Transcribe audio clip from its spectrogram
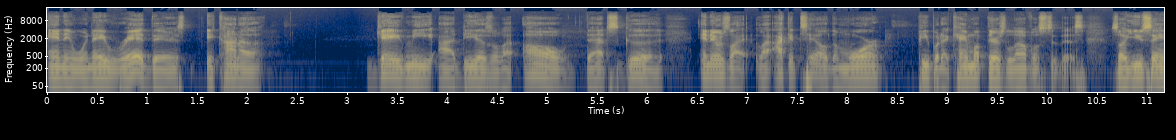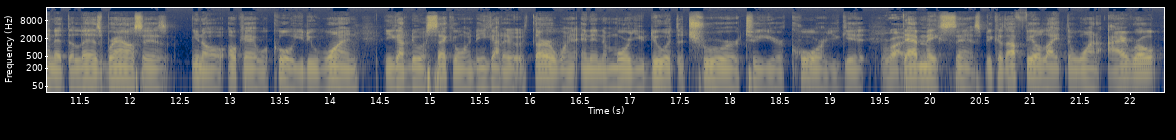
And then when they read theirs, it kind of gave me ideas of like, oh, that's good. And it was like like I could tell the more people that came up, there's levels to this. So you saying that the Les Brown says, you know, okay, well, cool. You do one, you got to do a second one, then you got to do a third one, and then the more you do it, the truer to your core you get. Right. That makes sense because I feel like the one I wrote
